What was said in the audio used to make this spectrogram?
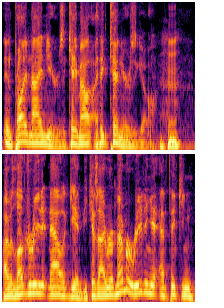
in probably nine years. It came out, I think, 10 years ago. Mm-hmm. I would love to read it now again because I remember reading it and thinking,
